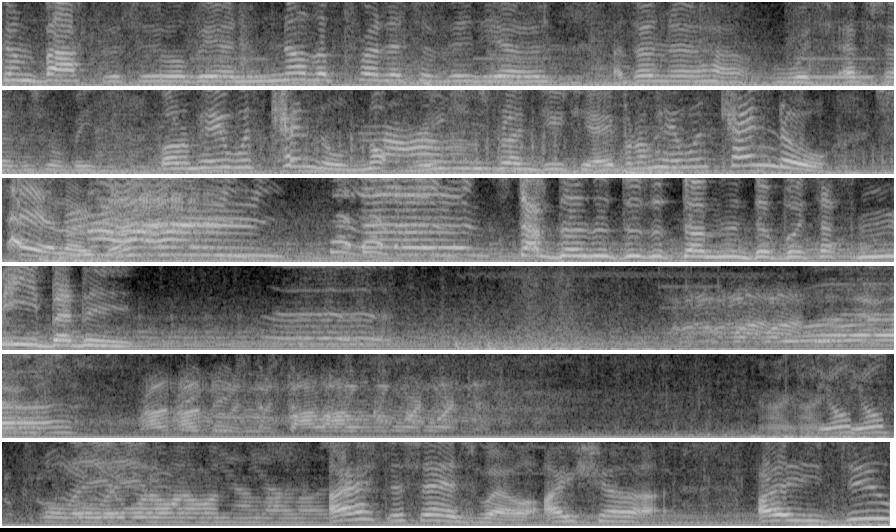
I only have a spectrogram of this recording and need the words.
welcome back. This is, will be another Predator video. I don't know how which episode this will be, but I'm here with Kendall, not Reese. He's playing GTA, but I'm here with Kendall. Say hello, man. Hello. Stop doing the do the thumb and the voice. That's me, baby. I have to say as well, I shall, I do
